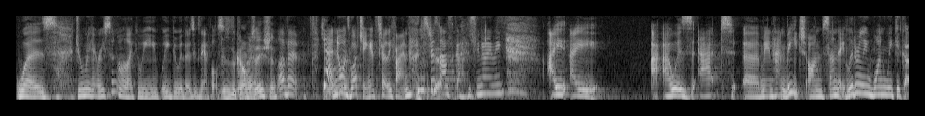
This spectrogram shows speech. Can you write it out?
was. Do you want me to get recent or like we we good with those examples? This is the conversation. Love it. Yeah, no one's watching. It's totally fine. It's just Yeah. us guys. You know what I mean? I I I was at uh, Manhattan Beach on Sunday, literally one week ago,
